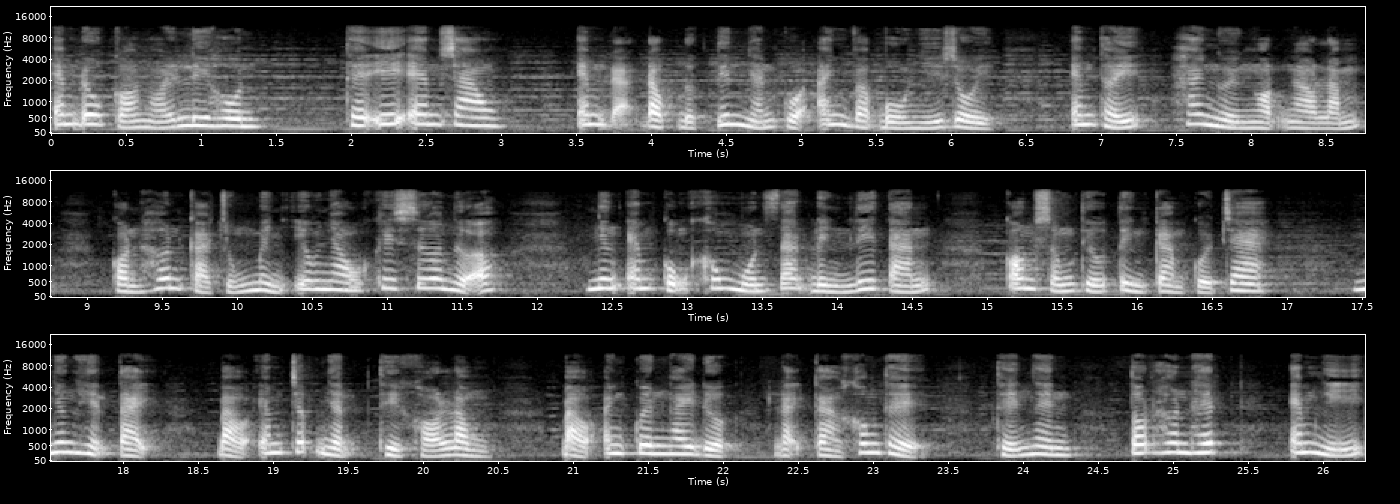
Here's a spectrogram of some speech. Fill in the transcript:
Em đâu có nói ly hôn. Thế y em sao? Em đã đọc được tin nhắn của anh và bồ nhí rồi. Em thấy hai người ngọt ngào lắm, còn hơn cả chúng mình yêu nhau khi xưa nữa. Nhưng em cũng không muốn gia đình ly tán, con sống thiếu tình cảm của cha. Nhưng hiện tại, bảo em chấp nhận thì khó lòng, bảo anh quên ngay được lại càng không thể. Thế nên, tốt hơn hết, em nghĩ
